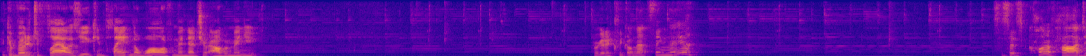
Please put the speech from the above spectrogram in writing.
and converted to flowers you can plant in the wild from the natural album menu. We're going to click on that thing there. So it's kind of hard to,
